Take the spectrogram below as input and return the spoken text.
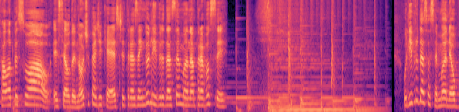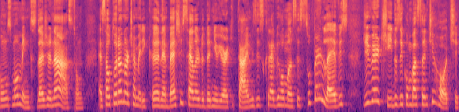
Fala pessoal, esse é o The Note Podcast trazendo o livro da semana para você. O livro dessa semana é O Bons Momentos, da Jana Aston. Essa autora norte-americana é best-seller do The New York Times e escreve romances super leves, divertidos e com bastante hot.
